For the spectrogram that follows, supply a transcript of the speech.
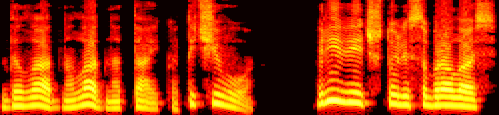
«Да ладно, ладно, Тайка, ты чего? Реветь, что ли, собралась?»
